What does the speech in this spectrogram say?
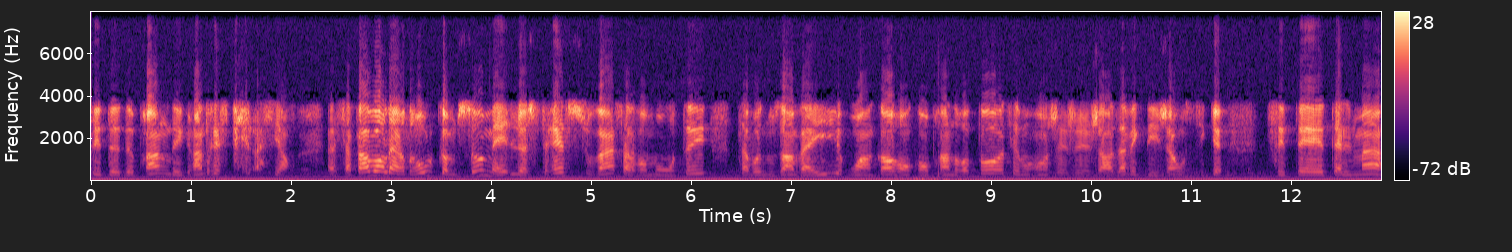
c'est de, prendre des grandes respirations. Euh, ça peut avoir l'air drôle comme ça, mais le stress, souvent, ça va monter, ça va nous envahir, ou encore on comprendra pas. Jasé avec des gens aussi que c'était tellement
